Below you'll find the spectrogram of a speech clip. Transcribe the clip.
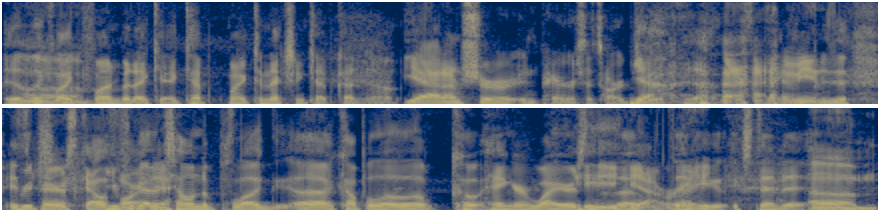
It looked like Um, fun, but I, I kept my connection kept cutting out. yeah, and I'm sure in Perris it's hard. Yeah, too. yeah. I mean, Is it- it's Perris, California. You forgot to tell him to plug uh, a couple of little coat hanger wires into the Yeah, thing right. extend it. Um,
